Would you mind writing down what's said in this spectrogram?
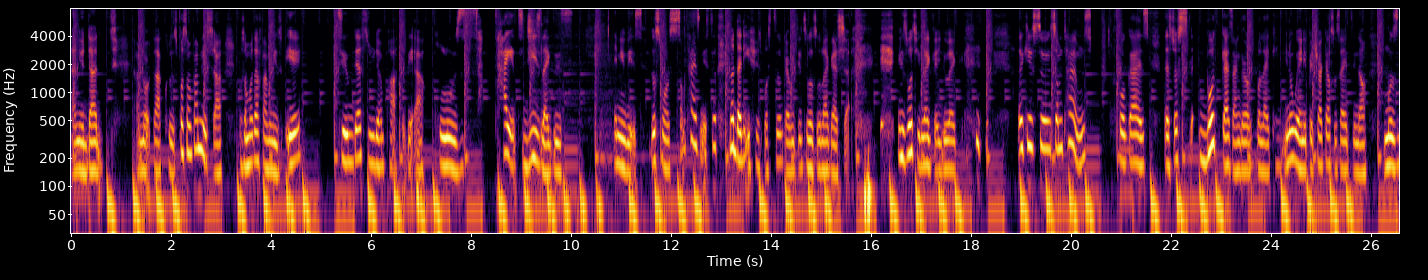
and your dad are not that close. For some families, sure, for some other families, eh, till death do them part, they are close, tight, G's like this anyways those ones sometimes may still not daddy issues but still gravitate towards olagasha it's what you like that you like okay so sometimes for guys there's just both guys and girls but like you know we're in a patriarchal society now most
